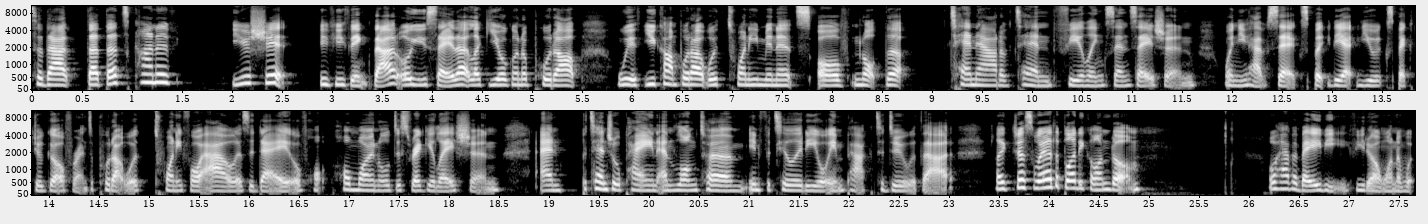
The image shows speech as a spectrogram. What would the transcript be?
to that that that's kind of your shit if you think that or you say that. Like you're going to put up with you can't put up with 20 minutes of not the 10 out of 10 feeling sensation when you have sex, but yet you expect your girlfriend to put up with 24 hours a day of ho- hormonal dysregulation and potential pain and long term infertility or impact to do with that. Like, just wear the bloody condom or have a baby if you don't want to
